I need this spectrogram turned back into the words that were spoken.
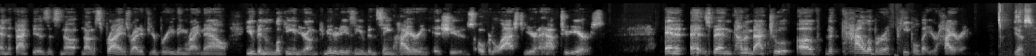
And the fact is, it's not not a surprise, right? If you're breathing right now, you've been looking in your own communities and you've been seeing hiring issues over the last year and a half, two years. And it has been coming back to of the caliber of people that you're hiring. Yes.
